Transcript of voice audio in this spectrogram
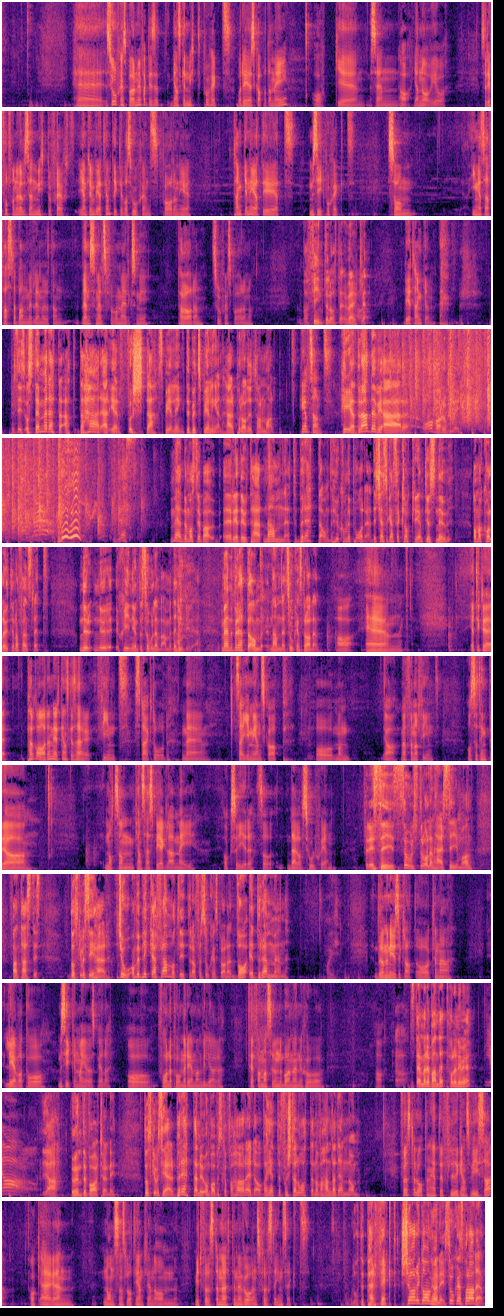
Eh, Solskensparaden är faktiskt ett ganska nytt projekt och det är skapat av mig och eh, sen ja, januari i år. Så det är fortfarande väldigt så här, nytt och fräscht. Egentligen vet jag inte riktigt vad Solskensparaden är. Tanken är att det är ett musikprojekt som inga så här fasta bandmedlemmar utan vem som helst får vara med liksom i paraden, Solskensparaden. Då. Vad fint det låter, verkligen. Det är tanken. Precis, och stämmer detta att det här är er första spelning, debutspelningen, här på Radio Total? Helt sant. Hedrade vi är! Åh, vad roligt! Woho! Yes! Men då måste jag bara eh, reda ut det här namnet. Berätta om det. Hur kom ni på det? Det känns ju ganska klockrent just nu. Om man kollar ut genom fönstret. Nu, nu skiner ju inte solen va, men den gjorde ju det. Men berätta om namnet, Solskensparaden. Ja, ehm, jag tyckte paraden är ett ganska så här fint, starkt ord med så här gemenskap och man, ja, man får något fint. Och så tänkte jag något som kan så här spegla mig också i det, så därav solsken. Precis, solstrålen här Simon. Fantastiskt. Då ska vi se här. Jo, om vi blickar framåt lite då för Solskensparaden. Vad är drömmen? Drömmen är ju såklart att kunna leva på musiken man gör och spelar och få hålla på med det man vill göra. Träffa massa underbara människor och ja. Stämmer det bandet? Håller ni med? Ja. Ja, underbart hörni. Då ska vi se här. Berätta nu om vad vi ska få höra idag. Vad heter första låten och vad handlar den om? Första låten heter Flygans visa och är en nonsenslåt egentligen om mitt första möte med vårens första insekt. Låter perfekt. Kör igång hörni, Solskensparaden!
